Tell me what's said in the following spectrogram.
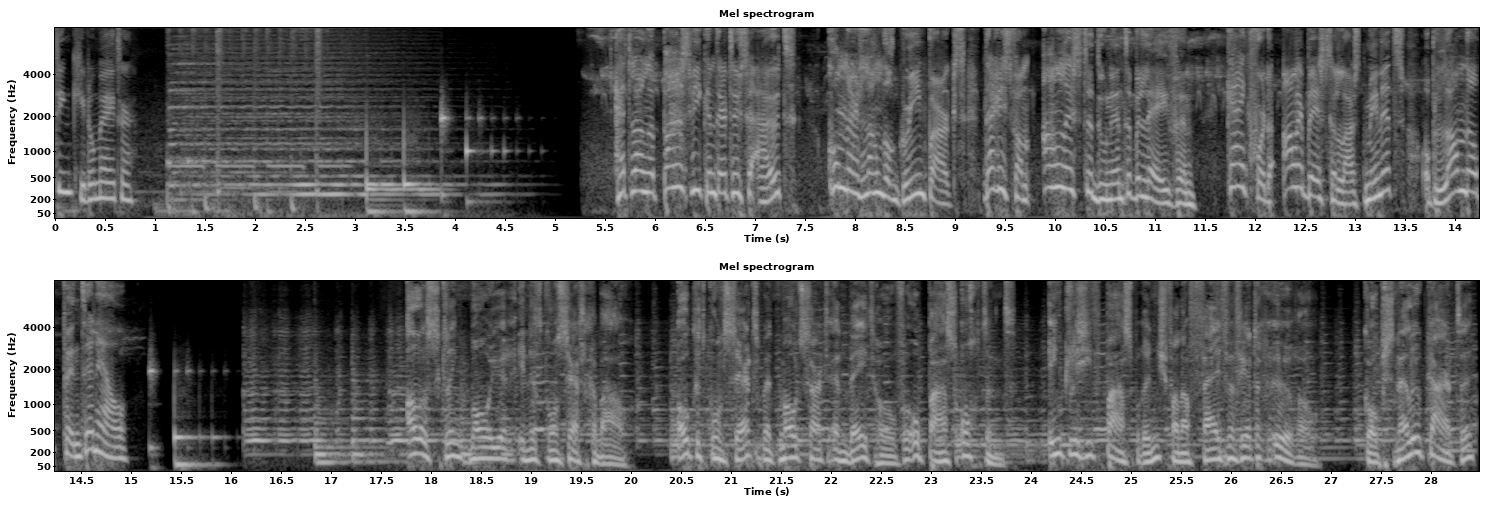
10 kilometer. Het lange paasweekend ertussenuit? Kom naar Landel Green Parks. Daar is van alles te doen en te beleven. Kijk voor de allerbeste last minutes op landal.nl. Alles klinkt mooier in het Concertgebouw. Ook het concert met Mozart en Beethoven op paasochtend. Inclusief paasbrunch vanaf 45 euro. Koop snel uw kaarten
